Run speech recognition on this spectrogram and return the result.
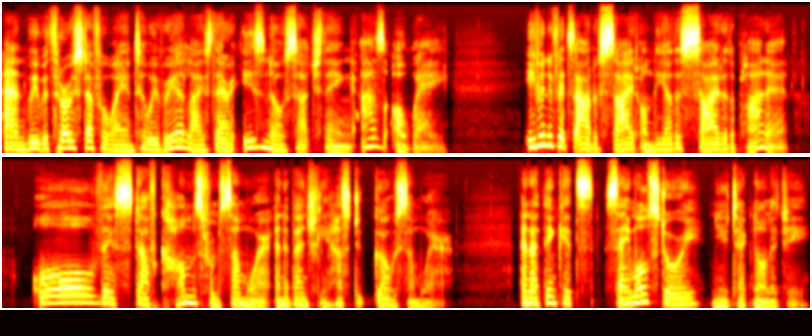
And we would throw stuff away until we realized there is no such thing as away. Even if it's out of sight on the other side of the planet, all this stuff comes from somewhere and eventually has to go somewhere. And I think it's same old story, new technology.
